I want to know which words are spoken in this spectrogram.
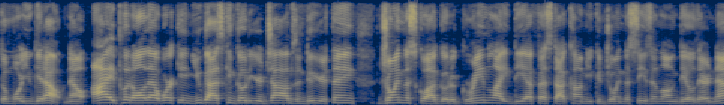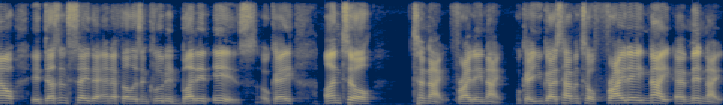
the more you get out. Now, I put all that work in. You guys can go to your jobs and do your thing. Join the squad. Go to greenlightdfs.com. You can join the season long deal there now. It doesn't say that NFL is included, but it is, okay? Until tonight, Friday night. Okay, you guys have until Friday night at midnight.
